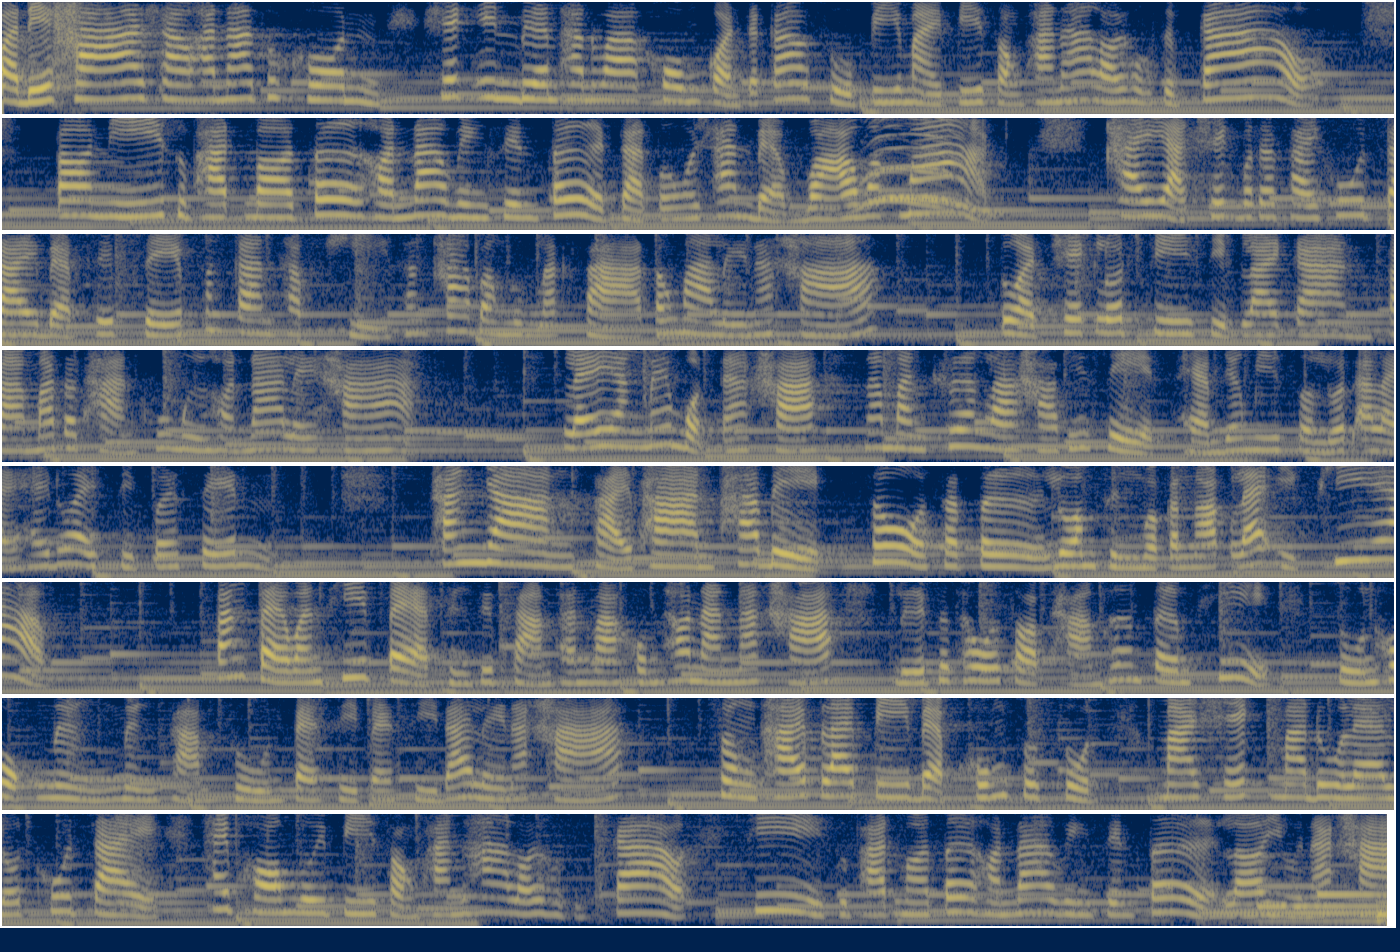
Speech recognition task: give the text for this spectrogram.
วัสดีค่ะ ชาวฮาน่าทุกคน เช็คอินเดือนธันวาคมก่อนจะก้าวสู่ปีใหม่ปี 2569 ตอนนี้สุพัฒน์มอเตอร์ Honda Wing Center จัดโปรโมชั่นแบบว้าวมากๆ ใครอยากเช็คมอเตอร์ไซค์คู่ใจแบบเซฟๆทั้งการขับขี่ทั้งค่าบำรุงรักษาต้องมาเลยนะคะ ตรวจเช็ครถฟรี 10 รายการ ตามมาตรฐานคู่มือ Honda เลยค่ะและยังไม่หมดนะคะ น้ำมันเครื่องราคาพิเศษ แถมยังมีส่วนลดอะไหล่ให้ด้วย 10% ทั้งยางสายพาน ผ้าเบรกโซ่สเตอร์ รวมถึงหมวกกันน็อกและอีกเพียบ ตั้งแต่วันที่ 8 ถึง 13 ธันวาคมเท่านั้นนะคะ หรือจะโทรสอบถามเพิ่มเติมที่ 0611308484 ได้เลยนะคะ ส่งท้ายปลายปีแบบคุ้มสุดๆ มาเช็คมาดูแลรถคู่ใจ ให้พร้อมลุยปี 2569 ที่สุพัฒน์มอเตอร์ Honda Wing Center รออยู่นะคะ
